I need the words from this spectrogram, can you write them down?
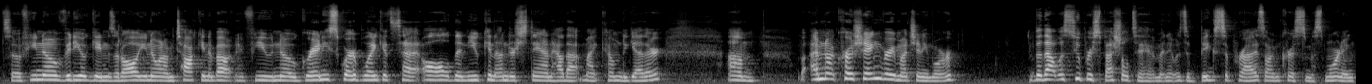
So if you know video games at all, you know what I'm talking about. If you know granny square blankets at all, then you can understand how that might come together. Um, but I'm not crocheting very much anymore. But that was super special to him, and it was a big surprise on Christmas morning.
